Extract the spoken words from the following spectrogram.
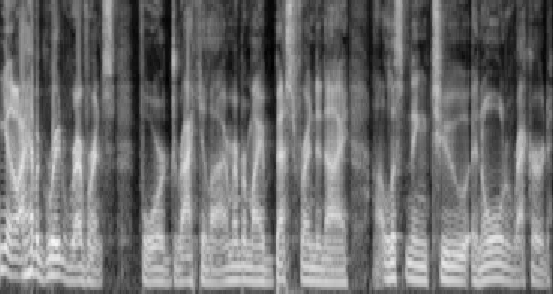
you know, I have a great reverence for Dracula. I remember my best friend and I uh, listening to an old record.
